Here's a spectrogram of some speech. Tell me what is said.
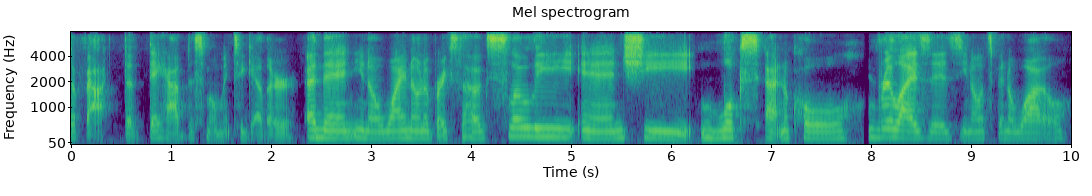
the fact that they have this moment together. And then, you know, Wynonna breaks the hug slowly and she looks at Nicole, realizes, you know, it's been a while,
